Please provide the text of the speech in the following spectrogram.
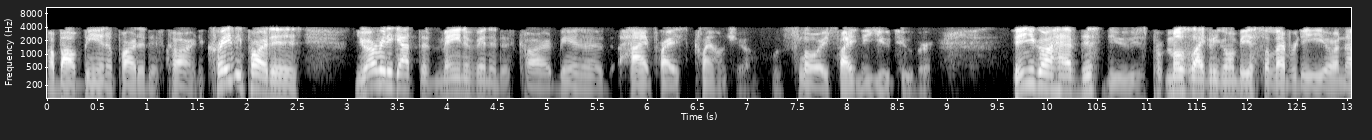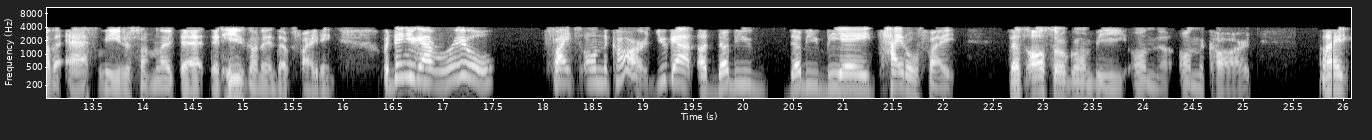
about being a part of this card. The crazy part is you already got the main event of this card being a high priced clown show with Floyd fighting a YouTuber. Then you're gonna have this dude, most likely gonna be a celebrity or another athlete or something like that, that he's gonna end up fighting. But then you got real fights on the card. You got a W WBA title fight that's also gonna be on the on the card. Like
